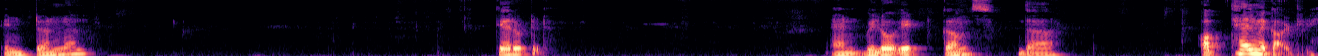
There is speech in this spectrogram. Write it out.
Internal carotid and below it comes the ophthalmic artery.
